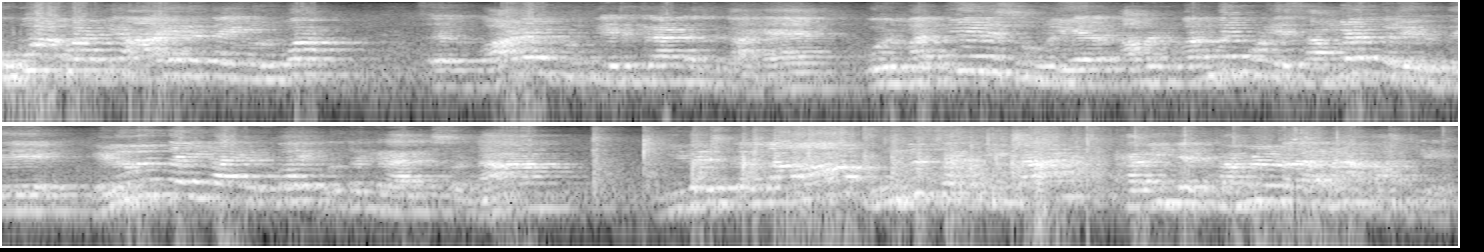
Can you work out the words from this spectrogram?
ஒவ்வொரு வாட்டியும் ஆயிரத்தி ஐநூறு ரூபாய் வாடகை கொடுத்து எடுக்கிறான்றதுக்காக ஒரு மத்திய அரசு ஊழியர் அவருக்கு வந்தக்கூடிய சம்பளத்தில் இருந்து எழுபத்தைந்தாயிரம் ரூபாய் கொடுத்திருக்கிறாருன்னு சொன்னா இதற்கெல்லாம் உந்து சக்தி தான் கவிஞர் தமிழராக நான் பார்க்கிறேன்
